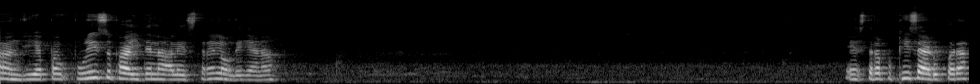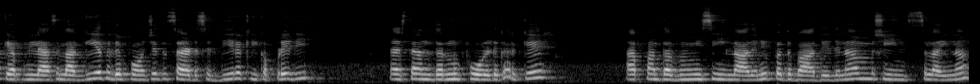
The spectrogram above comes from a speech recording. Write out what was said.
ਹਾਂਜੀ, ਆਪਾਂ ਪੂਰੀ ਸਫ਼ਾਈ ਦੇ ਨਾਲ ਇਸ ਤਰ੍ਹਾਂ ਲਾਉਂਦੇ ਜਾਣਾ। ਇਸ ਤਰ੍ਹਾਂ ਪੁੱਠੀ ਸਾਈਡ ਉੱਪਰ ਰੱਖ ਕੇ ਆਪਣੀ ਲੈਸ ਲੱਗ ਗਈ ਹੈ। ਥੱਲੇ ਪਹੁੰਚੇ ਤੇ ਸਾਈਡ ਸਿੱਧੀ ਰੱਖੀ ਕੱਪੜੇ ਦੀ। ਇਸ ਤਰ੍ਹਾਂ ਅੰਦਰ ਨੂੰ ਫੋਲਡ ਕਰਕੇ ਆਪਾਂ ਦਬ ਮਸ਼ੀਨ ਲਾ ਦੇਣੀ, ਉੱਪਰ ਦਬਾ ਦੇ ਦੇਣਾ, ਮਸ਼ੀਨ ਸਲਾਈ ਨਾਲ।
